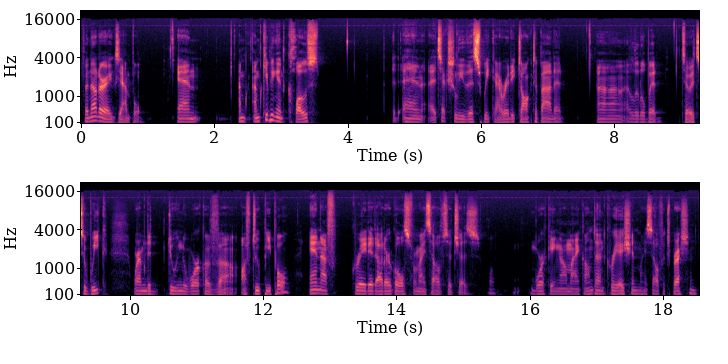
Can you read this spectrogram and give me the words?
For another example, and I'm I'm keeping it close and it's actually this week. I already talked about it uh, a little bit. So it's a week where I'm doing the work of uh, of two people, and I've created other goals for myself, such as working on my content creation, my self expression.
